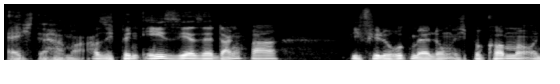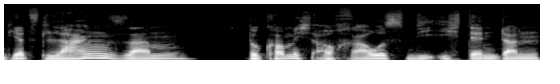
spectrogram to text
echt der Hammer. Also ich bin eh sehr, sehr dankbar wie viele Rückmeldungen ich bekomme. Und jetzt langsam bekomme ich auch raus, wie ich denn dann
